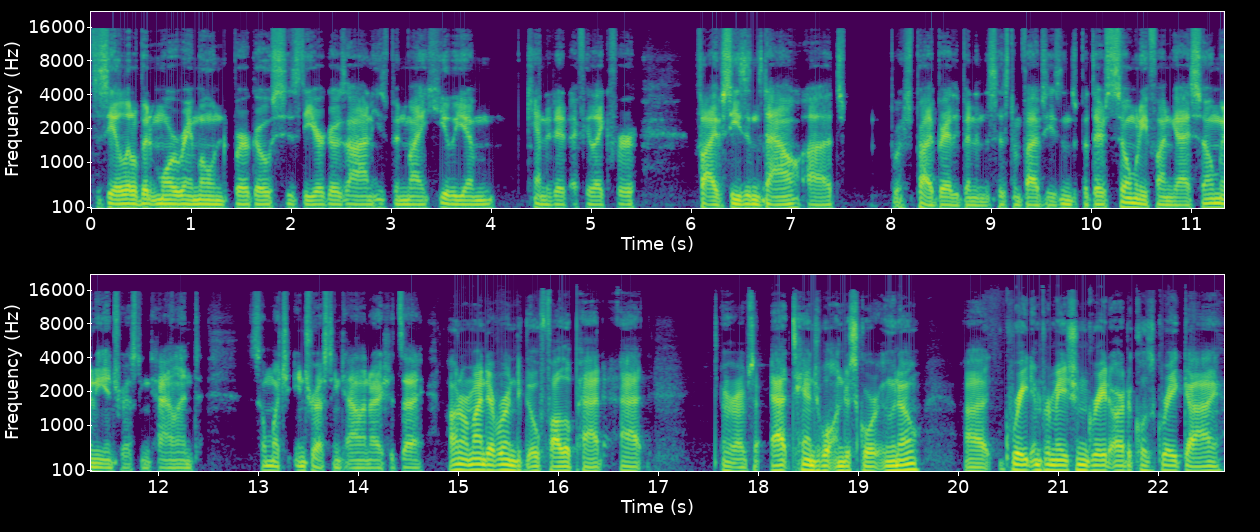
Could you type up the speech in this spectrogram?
to see a little bit more Raymond Burgos as the year goes on. He's been my helium candidate. I feel like for five seasons now. Uh, it's, it's probably barely been in the system five seasons, but there's so many fun guys, so many interesting talent, so much interesting talent, I should say. I want to remind everyone to go follow Pat at or I'm sorry, at tangible underscore uno. Uh, great information, great articles, great guy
